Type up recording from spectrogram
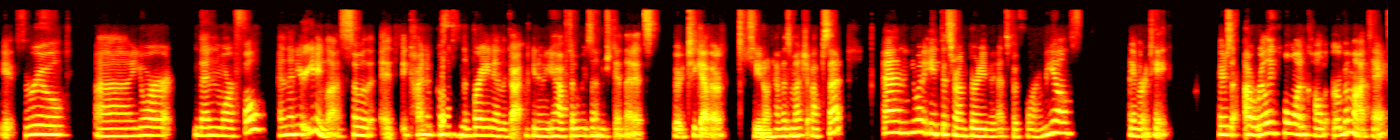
it through. Uh, you're then more full, and then you're eating less. So it, it kind of goes in the brain and the gut. You know, you have to always understand that it's they're together, so you don't have as much upset. And you want to eat this around 30 minutes before a meal, give or take. There's a really cool one called Yerba Mate.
